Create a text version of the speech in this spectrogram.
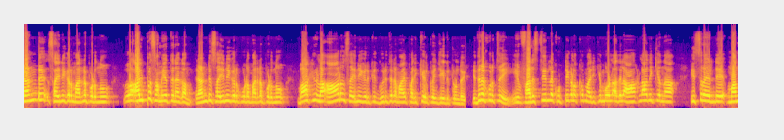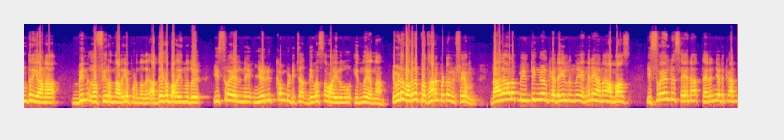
രണ്ട് സൈനികർ മരണപ്പെടുന്നു. അല്പസമയത്തിനകം രണ്ട് സൈനികർ കൂടെ മരണപ്പെടുന്നു. ബാക്കിയുള്ള ആറ് സൈനികർക്ക് ഗുരുതരമായ പരിക്കേൽക്കുകയും ചെയ്തിട്ടുണ്ട്. ഇതിനെക്കുറിച്ച് ഈ ഫലസ്തീനിലെ കുട്ടികളൊക്കെ മരിക്കുമ്പോൾ അതിൽ ആഹ്ലാദിക്കുന്ന ഇസ്രായേലിന്റെ മന്ത്രിയാണ് ബിൻ ഗഫീർ എന്നറിയപ്പെടുന്നത്. അദ്ദേഹം പറയുന്നത് ഇസ്രായേലിന് ഞെരുക്കം പിടിച്ച ദിവസമായിരുന്നു ഇന്ന് എന്നാണ്. ഇവിടെ വളരെ പ്രധാനപ്പെട്ട വിഷയം ധാരാളം ബിൽഡിങ്ങുകൾക്കിടയിൽ നിന്ന് എങ്ങനെയാണ് ഹമാസ് ഇസ്രായേലിന്റെ സേന തെരഞ്ഞെടുക്കാൻ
